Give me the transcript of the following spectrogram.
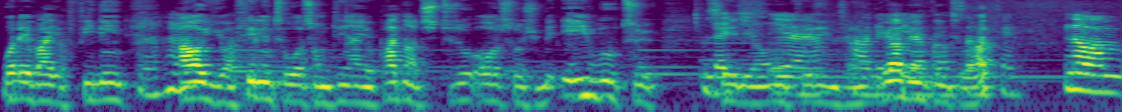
whatever you're feeling mm-hmm. how you are feeling towards something and your partner too also should be able to say Like, their own yeah, feelings how and you have anything to add. No, I'm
